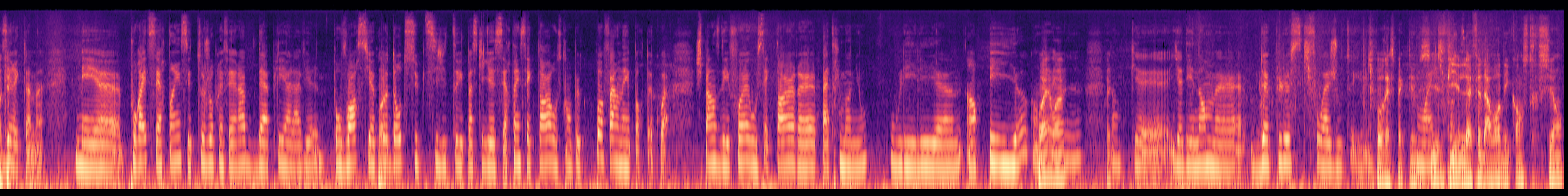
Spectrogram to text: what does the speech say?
Directement. Mais euh, pour être certain, c'est toujours préférable d'appeler à la ville pour voir s'il n'y a Ouais. pas d'autres subtilités parce qu'il y a certains secteurs où ce qu'on peut pas faire n'importe quoi. Je pense des fois aux secteurs euh, patrimoniaux ou les, les euh, en PIA qu'on Ouais, appelle. ouais. Donc euh, il y a des normes euh, de plus qu'il faut ajouter. qu'il faut respecter aussi. Ouais, qu'il faut Puis le fait d'avoir des constructions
